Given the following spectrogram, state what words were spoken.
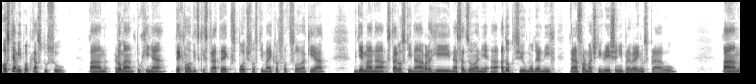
Hostiami podcastu sú pán Román Tuchyňa, technologický stratég spoločnosti Microsoft Slovakia, kde má na starosti návrhy, nasadzovanie a adopciu moderných transformačných riešení pre verejnú správu, pán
